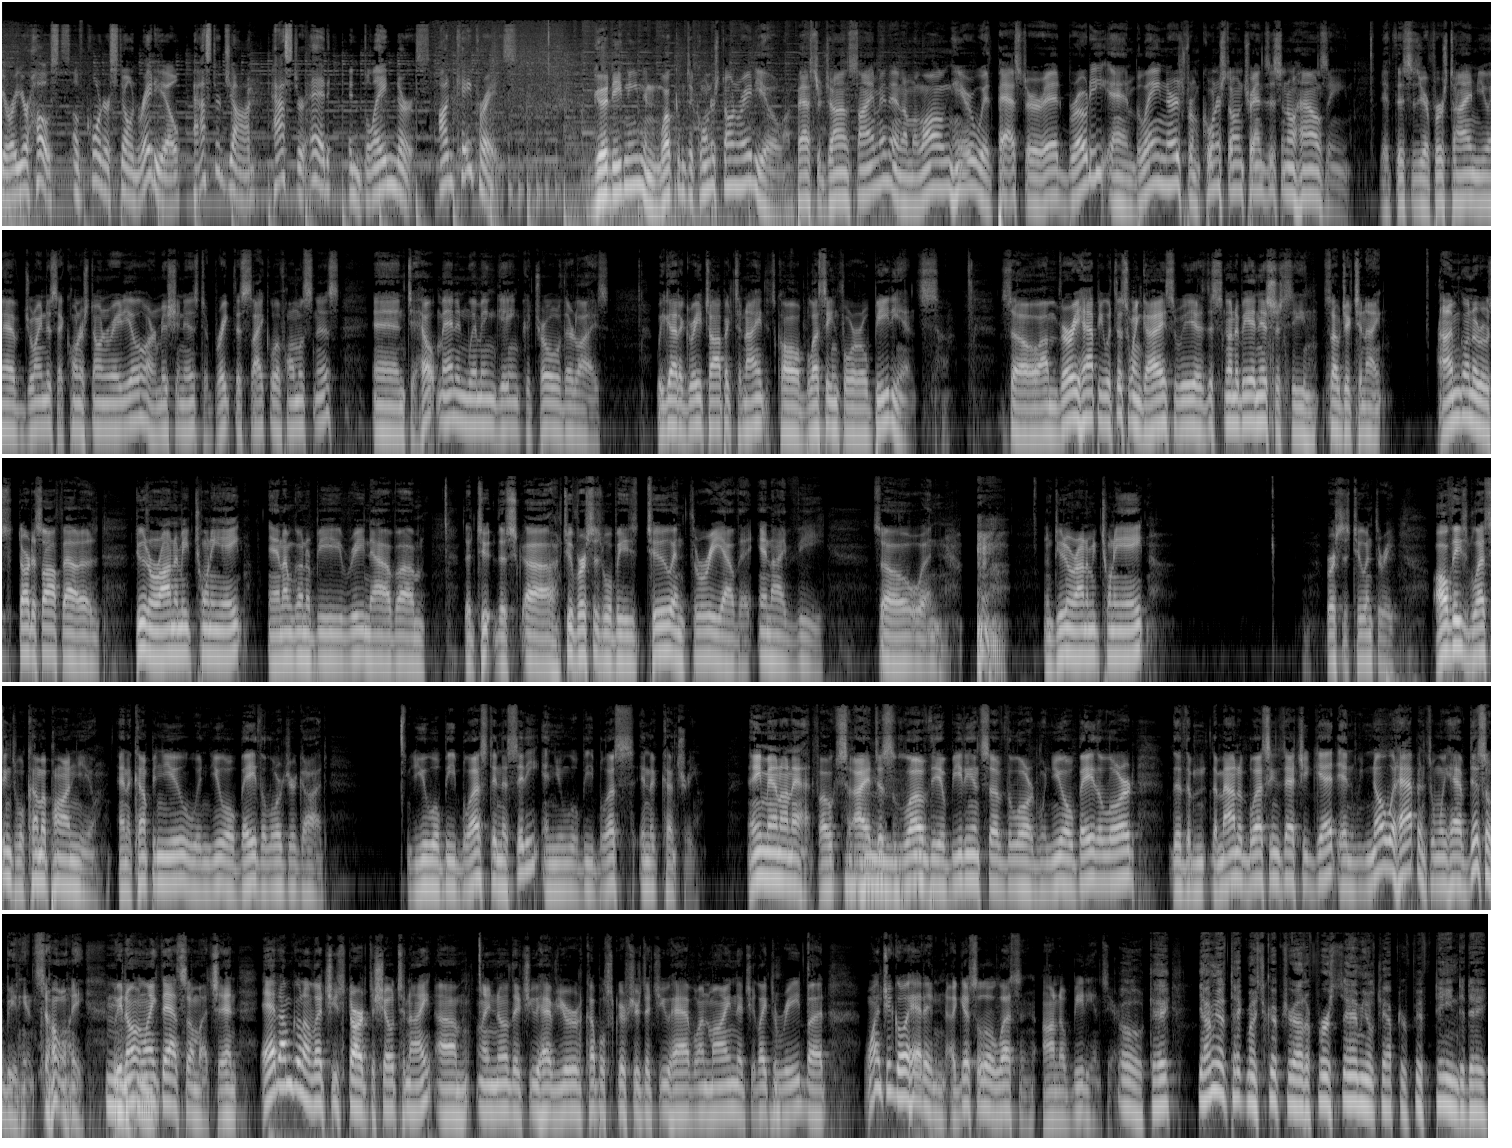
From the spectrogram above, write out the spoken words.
here are your hosts of Cornerstone Radio, Pastor John, Pastor Ed, and Blaine Nurse on K Praise. Good evening and welcome to Cornerstone Radio. I'm Pastor John Simon and I'm along here with Pastor Ed Brody and Blaine Nurse from Cornerstone Transitional Housing. If this is your first time you have joined us at Cornerstone Radio, our mission is to break the cycle of homelessness and to help men and women gain control of their lives. We got a great topic tonight. It's called Blessing for Obedience. So I'm very happy with this one, guys. We uh, this is going to be an interesting subject tonight. I'm going to start us off out of Deuteronomy 28, and I'm going to be reading out of um, the two uh, two verses will be two and three out of the NIV. So in, in Deuteronomy 28, verses two and three. All these blessings will come upon you and accompany you when you obey the Lord your God. You will be blessed in the city and you will be blessed in the country. Amen on that, folks. Mm-hmm. I just love the obedience of the Lord. When you obey the Lord, the, the, the amount of blessings that you get, and we know what happens when we have disobedience, don't we? Mm-hmm. We don't like that so much. And Ed, I'm going to let you start the show tonight. Um, I know that you have your couple scriptures that you have on mind that you'd like to read, but why don't you go ahead and uh, give us a little lesson on obedience here? Okay. Yeah, I'm going to take my scripture out of 1 Samuel chapter 15 today.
